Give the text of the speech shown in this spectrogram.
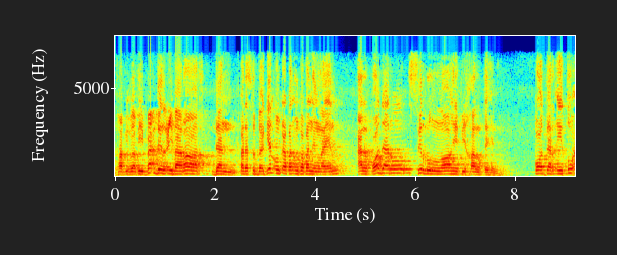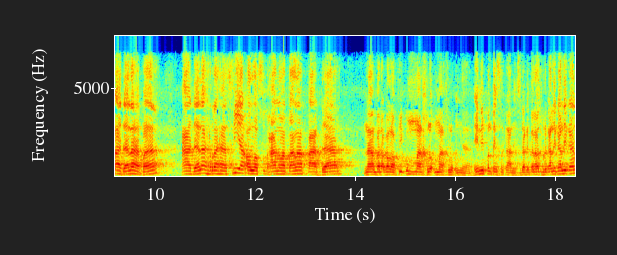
wa ba'dil ibarat dan pada sebagian ungkapan-ungkapan yang lain, al-qadaru sirrullahi fi khalqihi. Qadar itu adalah apa? Adalah rahasia Allah Subhanahu wa taala pada nah barakallahu fikum makhluk-makhluknya. Ini penting sekali. Sudah kita lihat berkali-kali kan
